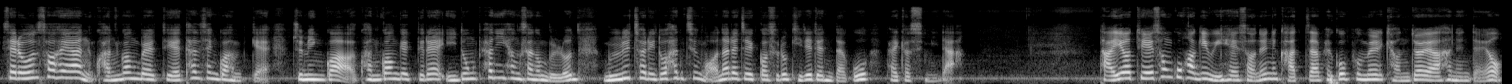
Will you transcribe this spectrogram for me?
새로운 서해안 관광벨트의 탄생과 함께 주민과 관광객들의 이동 편의 향상은 물론 물류 처리도 한층 원활해질 것으로 기대된다고 밝혔습니다. 다이어트에 성공하기 위해서는 가짜 배고픔을 견뎌야 하는데요.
